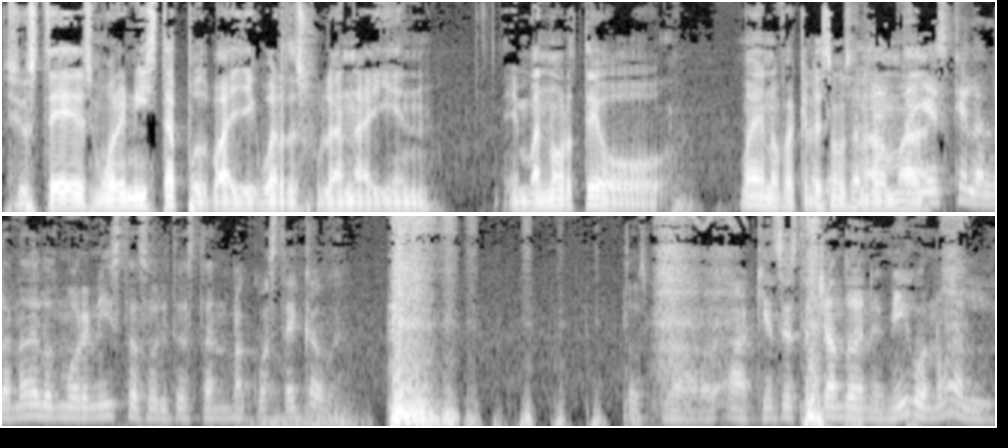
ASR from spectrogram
si usted es morenista, pues vaya y guarde su lana ahí en, en Banorte o... Bueno, ¿para qué le estamos a la mamá? detalle es que la lana de los morenistas ahorita está en Banco Azteca, güey. Entonces, pues, ¿a, a quién se está echando de enemigo, no? Al,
